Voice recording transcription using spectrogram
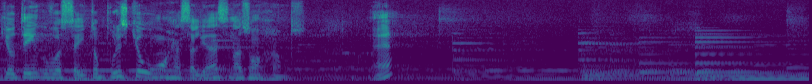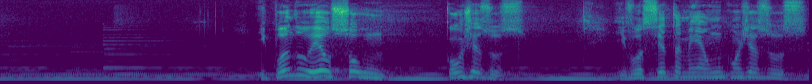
que eu tenho com você. Então, por isso que eu honro essa aliança e nós honramos, né? E quando eu sou um com Jesus, e você também é um com Jesus,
